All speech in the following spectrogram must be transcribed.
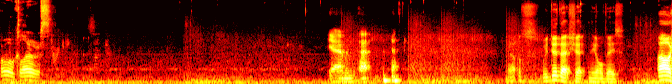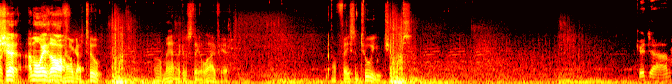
Oh, close. Yeah, I remember that. That was we did that shit in the old days. Oh, oh shit. I'm a ways off. Now I got two. Oh man, I gotta stay alive here. I'm facing two of you chumps. Good job.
